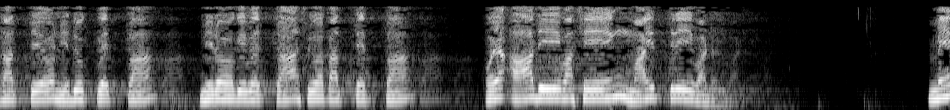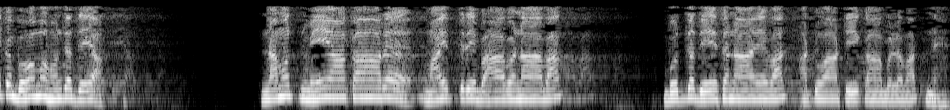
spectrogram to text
සත්‍යෝ නිදුක් වෙත්වා නිරෝගී වෙත්වා සුවපත් වෙත්වා. ඔය ආදී වශයෙන් මෛත්‍රී වඩනවා මේක බොහොම හොඳ දෙයක්. නමුත් මේ ආකාර මෛත්‍රී භාවනාවක් බුද්ධ දේශනායේවත් අටුවා ටීකාවලවත් නැහැ.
